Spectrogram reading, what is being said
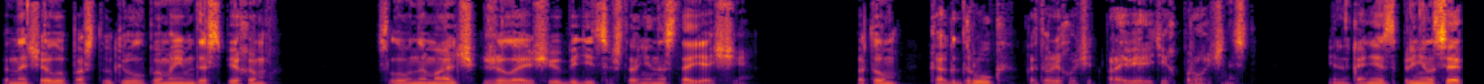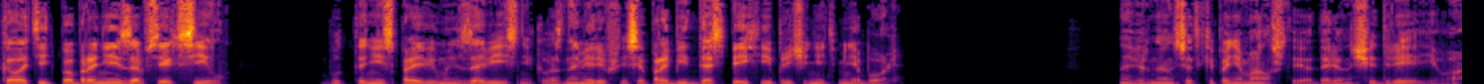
поначалу постукивал по моим доспехам, словно мальчик, желающий убедиться, что они настоящие. Потом, как друг, который хочет проверить их прочность. И, наконец, принялся колотить по броне изо всех сил, будто неисправимый завистник, вознамерившийся пробить доспехи и причинить мне боль. Наверное, он все-таки понимал, что я одарен щедрее его.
